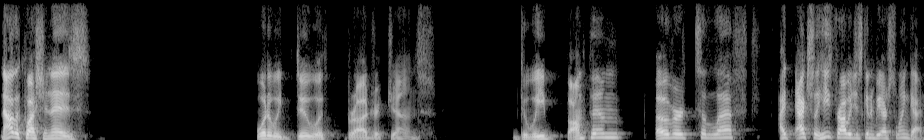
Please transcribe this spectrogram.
Now the question is, what do we do with Broderick Jones? Do we bump him over to left? I actually he's probably just going to be our swing guy.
